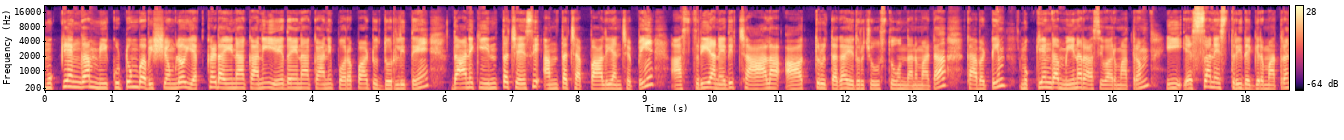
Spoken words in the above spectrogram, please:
ముఖ్యంగా మీ కుటుంబ విషయంలో ఎక్కడైనా కానీ ఏదైనా కానీ పొరపాటు దొర్లితే దానికి ఇంత చేసి అంత చెప్పాలి అని చెప్పి ఆ స్త్రీ అనేది చాలా ఆతృ విస్తృతగా ఎదురు చూస్తూ ఉందన్నమాట. కాబట్టి ముఖ్యంగా మీనరాశి వారు మాత్రం ఈ ఎస్ అనే స్త్రీ దగ్గర మాత్రం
